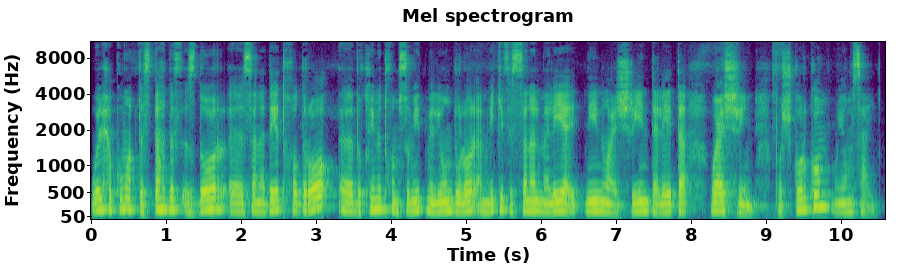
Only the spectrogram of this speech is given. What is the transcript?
والحكومة بتستهدف إصدار آه، سندات خضراء بقيمة 500 مليون دولار أمريكي في السنة المالية 22 23 بشكركم ويوم سعيد.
